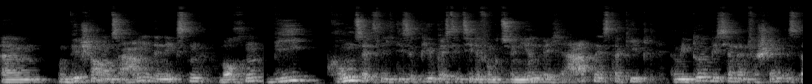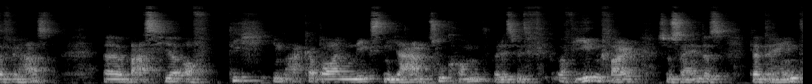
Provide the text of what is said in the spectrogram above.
Ähm, und wir schauen uns an in den nächsten Wochen, wie grundsätzlich diese Biopestizide funktionieren, welche Arten es da gibt, damit du ein bisschen ein Verständnis dafür hast, was hier auf dich im Ackerbau in den nächsten Jahren zukommt, weil es wird auf jeden Fall so sein, dass der Trend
